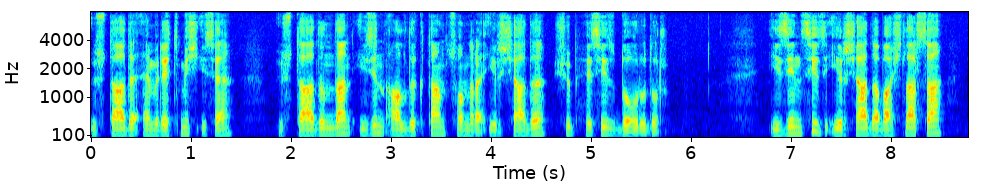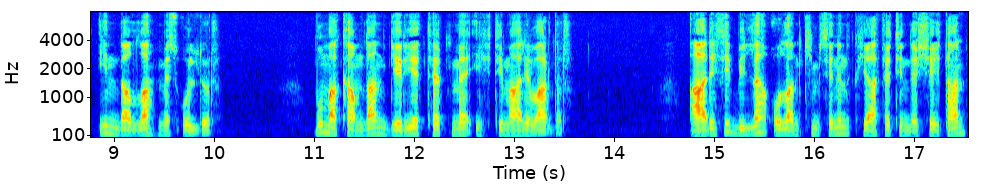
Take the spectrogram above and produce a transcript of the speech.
üstadı emretmiş ise, üstadından izin aldıktan sonra irşadı şüphesiz doğrudur. İzinsiz irşada başlarsa indallah mes'uldür. Bu makamdan geriye tepme ihtimali vardır. Arifi billah olan kimsenin kıyafetinde şeytan,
